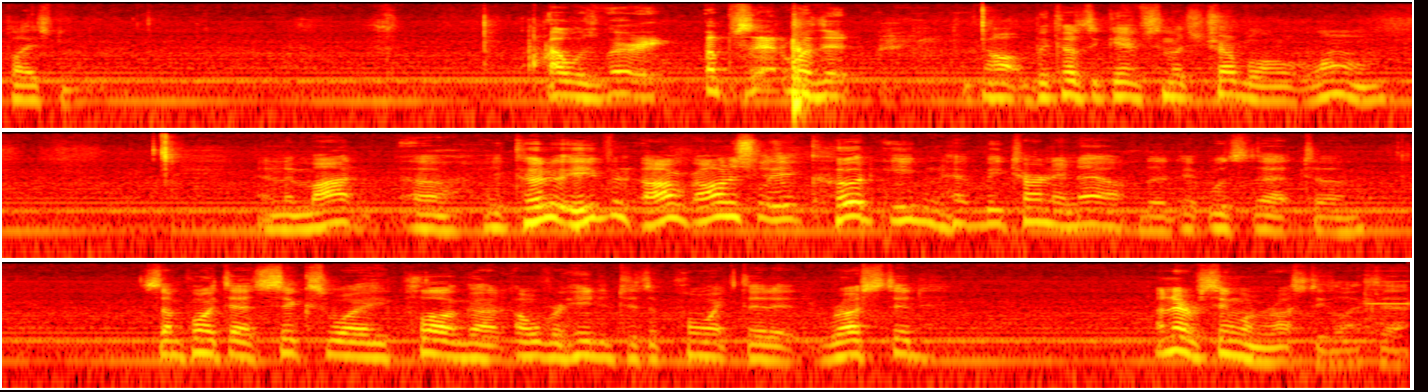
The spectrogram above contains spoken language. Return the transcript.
replacement. I was very upset with it oh, because it gave so much trouble all along. And it might, uh, it could even, honestly, it could even have be turning out that it was that, um, some point that six-way plug got overheated to the point that it rusted. I never seen one rusty like that.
